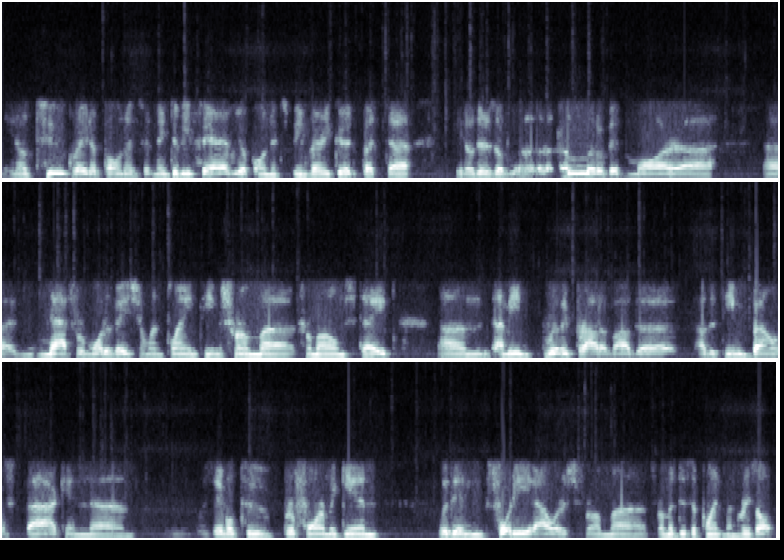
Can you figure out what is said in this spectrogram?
you know, two great opponents. I mean, to be fair, every opponent's been very good, but uh, you know, there's a, a, little bit more uh, uh, natural motivation when playing teams from uh, from our own state. Um, I mean, really proud of how the how the team bounced back and uh, was able to perform again within 48 hours from uh, from a disappointment result.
